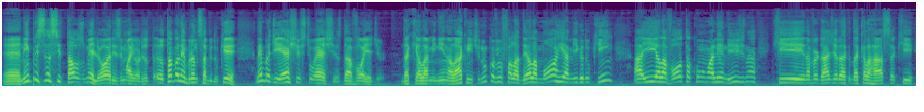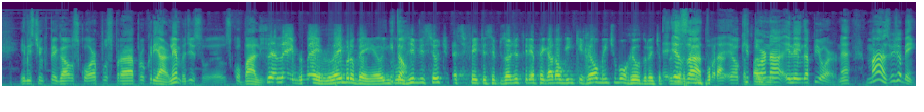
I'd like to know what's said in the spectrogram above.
é, nem precisa citar os melhores e maiores. Eu, eu tava lembrando, sabe do que? Lembra de Ashes to Ashes da Voyager? daquela menina lá que a gente nunca ouviu falar dela, morre amiga do Kim, aí ela volta como uma alienígena que na verdade era daquela raça que eles tinham que pegar os corpos para procriar. Lembra disso? É, os Kobali. Lembro, lembro, lembro bem. Eu, então. inclusive, então, se eu tivesse feito esse episódio, eu teria pegado alguém que realmente morreu durante a primeira exato, temporada. É, é o que torna ele ainda pior, né? Mas, veja bem,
